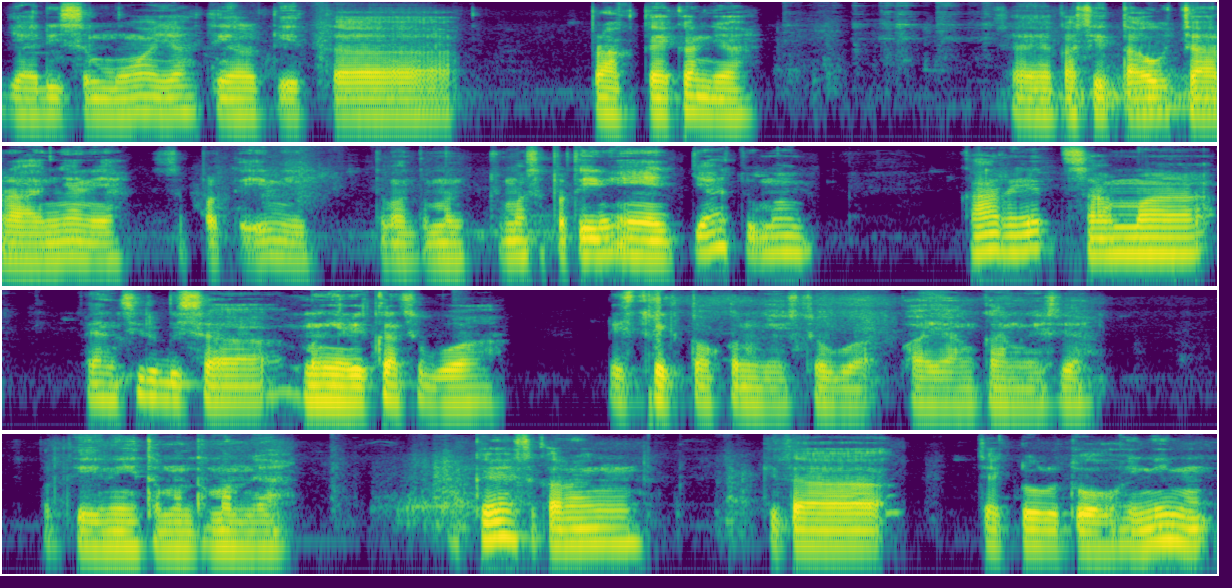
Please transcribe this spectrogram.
jadi semua ya. Tinggal kita praktekkan ya. Saya kasih tahu caranya ya, seperti ini teman-teman. Cuma seperti ini aja, cuma karet sama pensil bisa mengiritkan sebuah listrik token guys. Coba bayangkan guys ya. Seperti ini teman-teman ya. Oke sekarang kita cek dulu tuh. Ini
